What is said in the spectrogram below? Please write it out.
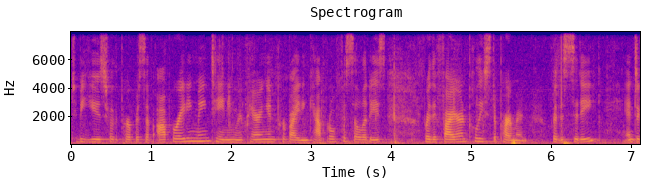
to be used for the purpose of operating, maintaining, repairing, and providing capital facilities for the fire and police department for the city and to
